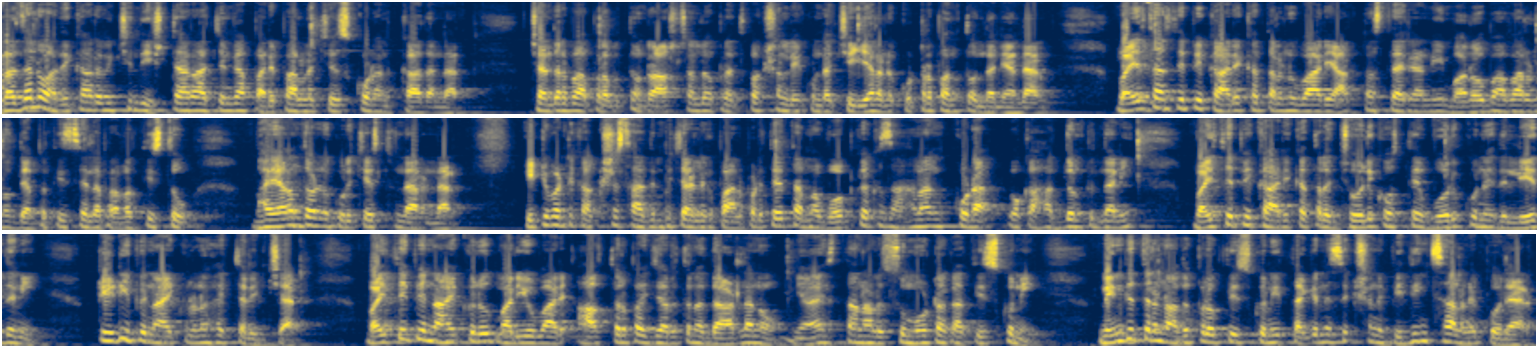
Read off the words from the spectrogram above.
ప్రజలు అధికారం ఇచ్చింది ఇష్టారాజ్యంగా పరిపాలన చేసుకోవడానికి కాదన్నారు. చంద్రబాబు ప్రభుత్వం రాష్ట్రంలో ప్రతిపక్షం లేకుండా చేయాలని కుట్ర పంతోందని అన్నారు. వైఎస్ఆర్సీపీ కార్యకర్తలను వారి ఆత్మస్థైర్యాన్ని మనోభావాలను దెబ్బతీసేలా ప్రవర్తిస్తూ భయాందోళన గురి చేస్తున్నారన్నారు ఇటువంటి కక్ష సాధింపు చర్యలకు పాల్పడితే తమ ఓపికకు సహనానికి కూడా ఒక హద్దు ఉంటుందని వైసీపీ కార్యకర్తల జోలికొస్తే ఊరుకునేది లేదని టీడీపీ నాయకులను హెచ్చరించారు. వైసీపీ నాయకులు మరియు వారి ఆస్తులపై జరుగుతున్న దాడులను న్యాయస్థానాలు సుమూటగా తీసుకుని నిందితులను అదుపులోకి తీసుకుని తగిన శిక్షణ విధించాలని కోరారు.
